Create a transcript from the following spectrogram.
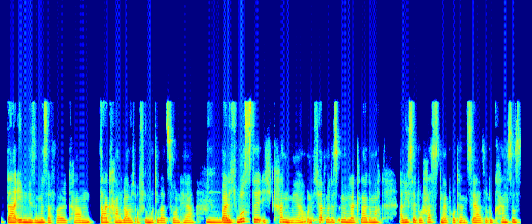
da eben diese Misserfolge kamen, da kam, glaube ich, auch viel Motivation her. Weil ich wusste, ich kann mehr und ich habe mir das immer wieder klar gemacht, Alicia, du hast mehr Potenzial, also du kannst es,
